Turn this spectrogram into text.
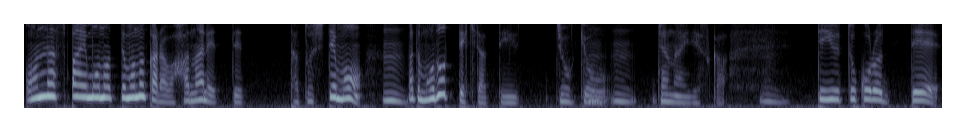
女スパイものってものからは離れてたとしてもうん。また戻ってきたっていう状況うん。じゃないですか。うん。っていうところで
